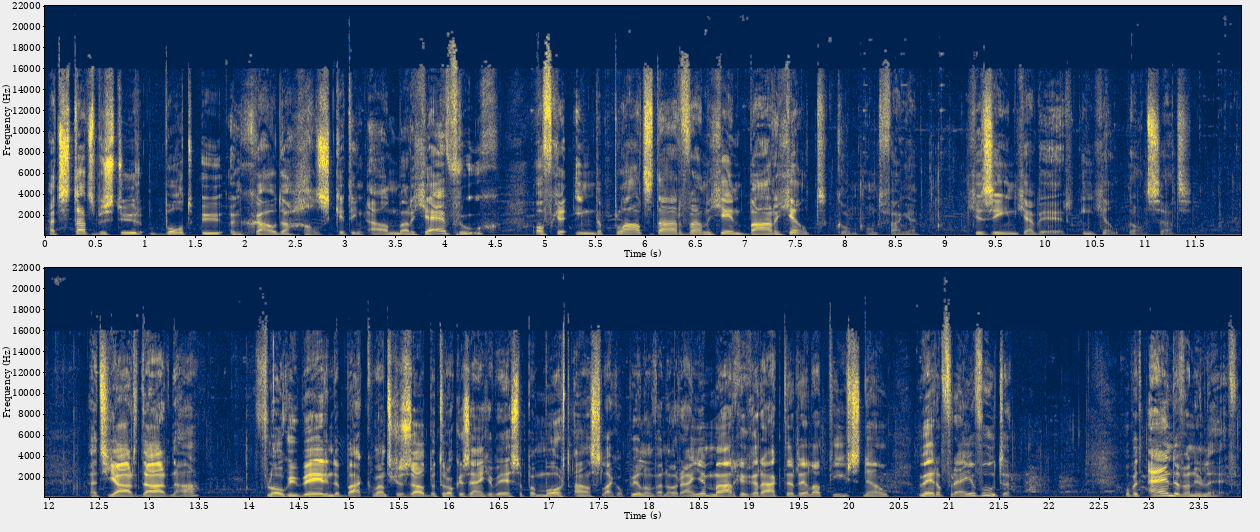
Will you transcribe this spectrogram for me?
Het stadsbestuur bood u een gouden halsketting aan, maar jij vroeg of je in de plaats daarvan geen baar geld kon ontvangen, gezien jij weer in geldnood zat. Het jaar daarna vloog u weer in de bak, want je zou betrokken zijn geweest op een moordaanslag op Willem van Oranje, maar je geraakte relatief snel weer op vrije voeten. Op het einde van uw leven,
